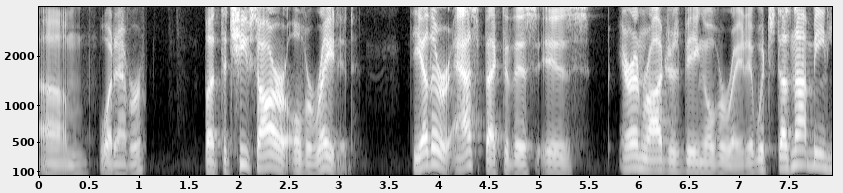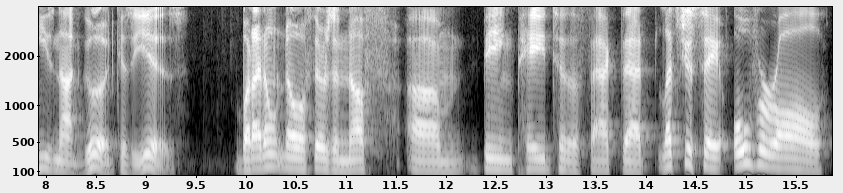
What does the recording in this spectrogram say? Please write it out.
um, whatever. But the Chiefs are overrated. The other aspect of this is Aaron Rodgers being overrated, which does not mean he's not good because he is. But I don't know if there's enough um, being paid to the fact that, let's just say, overall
